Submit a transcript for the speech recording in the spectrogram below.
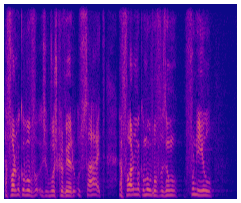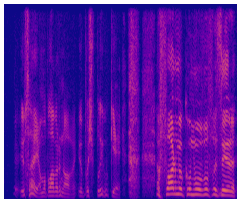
a forma como eu vou escrever o site, a forma como eu vou fazer um funil. Eu sei, é uma palavra nova, eu depois explico o que é. A forma como eu vou fazer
